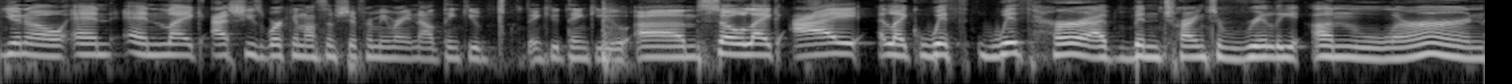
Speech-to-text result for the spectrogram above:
you know, and and like as she's working on some shit for me right now. Thank you, thank you, thank you. Um, so like I like with with her, I've been trying to really unlearn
